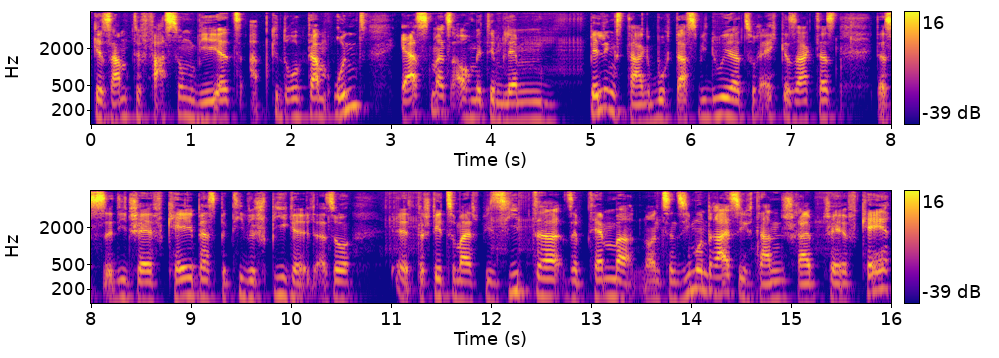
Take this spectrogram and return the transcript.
gesamte Fassung wir jetzt abgedruckt haben und erstmals auch mit dem Lem Billings Tagebuch, das, wie du ja zu Recht gesagt hast, dass die JFK-Perspektive spiegelt. Also äh, da steht zum Beispiel 7. September 1937, dann schreibt JFK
